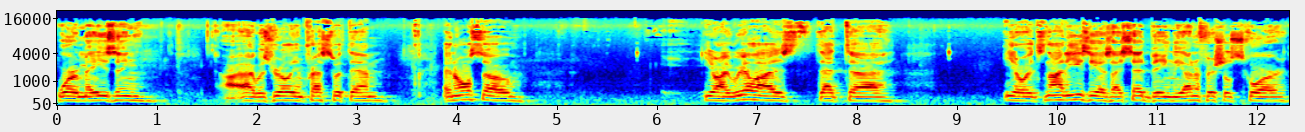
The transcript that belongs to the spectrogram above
were amazing. I, I was really impressed with them. And also, you know, I realized that, uh, you know, it's not easy, as I said, being the unofficial scorer.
